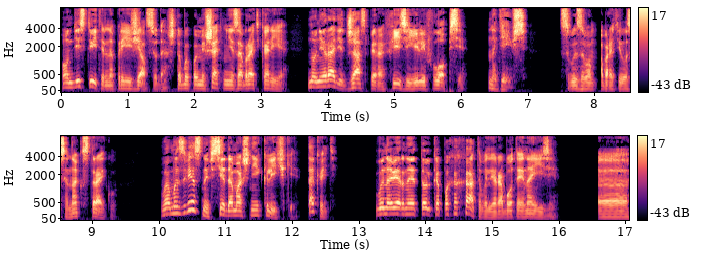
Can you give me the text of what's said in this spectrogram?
Он действительно приезжал сюда, чтобы помешать мне забрать колье, но не ради Джаспера, Физи или Флопси. Надеюсь. С вызовом обратилась она к Страйку. Вам известны все домашние клички, так ведь? Вы, наверное, только похохатывали, работая на Изи. э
